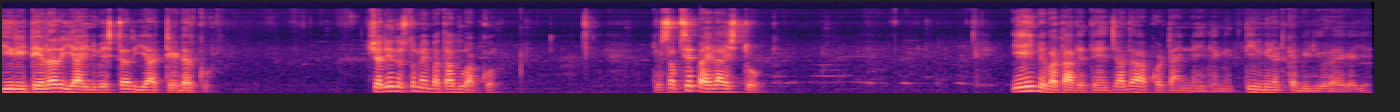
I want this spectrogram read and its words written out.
कि रिटेलर या इन्वेस्टर या ट्रेडर को। चलिए दोस्तों, मैं बता दूँ आपको। तो सबसे पहला स्टॉक यहीं पे बता देते हैं, ज़्यादा आपका टाइम नहीं लेंगे, तीन मिनट का वीडियो रहेगा ये।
